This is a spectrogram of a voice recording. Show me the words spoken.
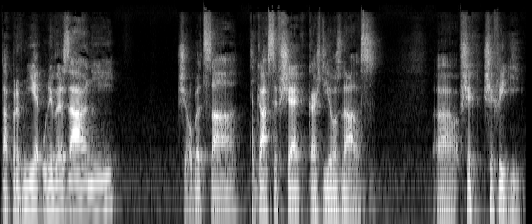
Ta první je univerzální, všeobecná, týká se všech, každého z nás, všech, všech lidí.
